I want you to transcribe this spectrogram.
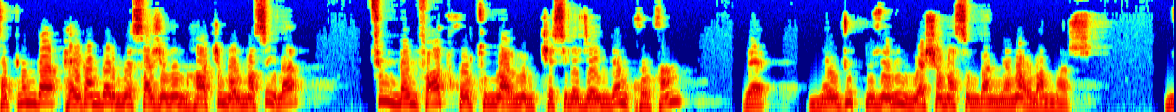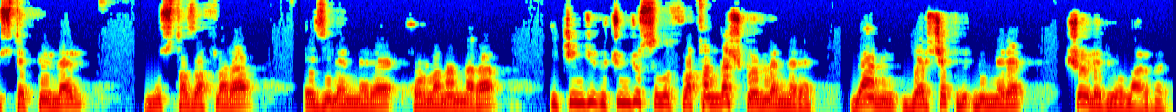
toplumda peygamber mesajının hakim olmasıyla tüm menfaat hortumlarının kesileceğinden korkan ve mevcut düzenin yaşamasından yana olanlar, müstekbirler, mustazaflara, ezilenlere, horlananlara, ikinci, üçüncü sınıf vatandaş görülenlere, yani gerçek müminlere şöyle diyorlardı.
